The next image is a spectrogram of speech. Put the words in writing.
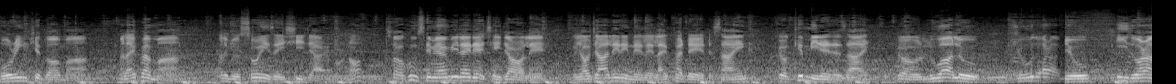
boring ဖြစ်သွားမှာမလိုက်ဖက်မှာအဲ့လိုမျိုးစိုးရင်စိတ်ရှိကြတယ်ပေါ့နော်ဆိုတော့အခုဆင်မြန်းမိလိုက်တဲ့အချိန်ကျတော့လေယောက်ျားလေးတွေနဲ့လည်းလိုက်ဖက်တဲ့ဒီဇိုင်းပြီးတော့ခစ်မိတဲ့ဒီဇိုင်းပြီးတော့လူကအဲ့လို ရိုးသွားတာမျိုးဤသွားတာ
